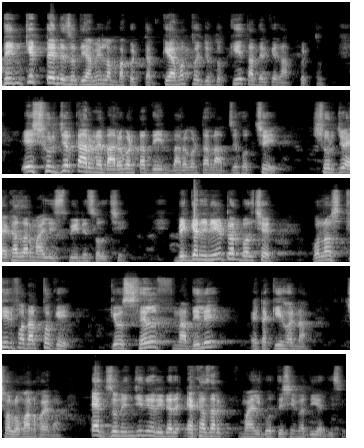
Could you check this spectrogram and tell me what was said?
দিনকে টেনে যদি আমি লম্বা করতাম কেমন পর্যন্ত কে তাদেরকে রাত করত? এই সূর্যের কারণে বারো ঘণ্টা দিন, বারো ঘণ্টা রাত যে হচ্ছে, সূর্য এক হাজার মাইল স্পিডে চলছে। বিজ্ঞানী নিউটন বলছেন, কোন স্থির পদার্থকে কেউ সেলফ না দিলে এটা কি হয় না? চলমান হয় না। একজন ইঞ্জিনিয়ার এটার এক হাজার মাইল গতিসীমা দিয়ে দিছে।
